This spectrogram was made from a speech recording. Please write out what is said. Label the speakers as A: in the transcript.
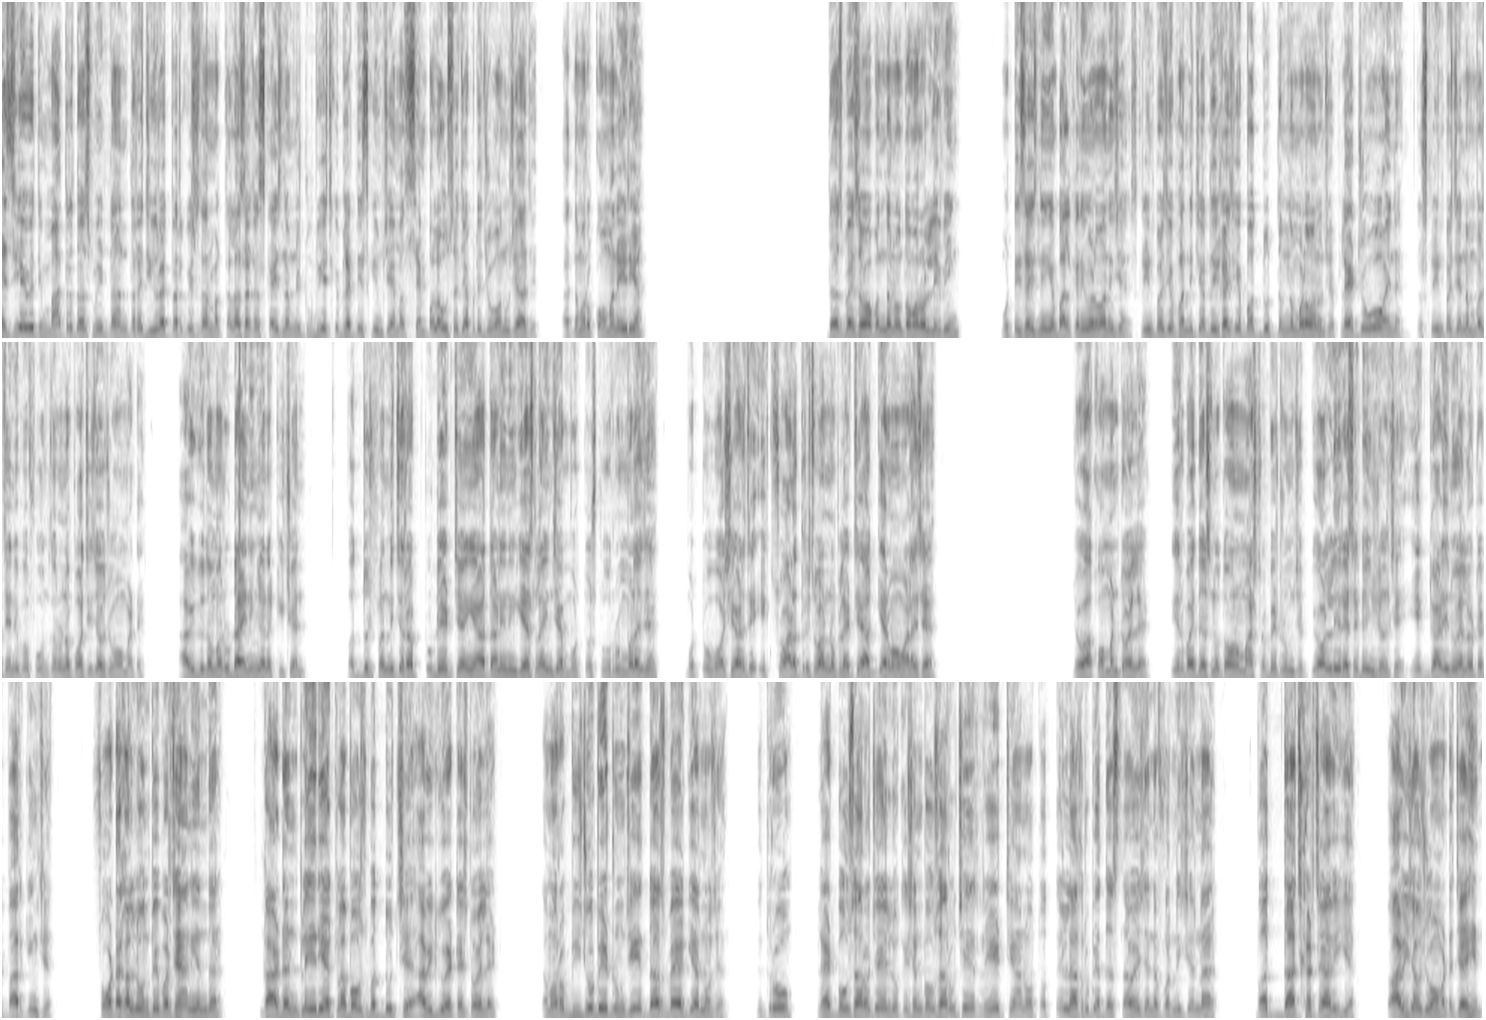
A: SG હાઈવેથી માત્ર દસ મિનિટના અંતરે જીવરાજ પાર્ક વિસ્તારમાં કલાસાગર સ્કાઈઝ નામની ટુ બીએચકે ફ્લેટની સ્કીમ છે. એમાં સેમ્પલ હાઉસ જ આપણે જોવાનું છે આજે. આ તમારો કોમન એરિયા દસ બાય સવા પંદરનો તમારો લિવિંગ મોટી સાઇઝની અહીંયા બાલ્કની મળવાની છે. સ્ક્રીન પર જે ફર્નિચર દેખાય છે એ બધું જ તમને મળવાનું છે. ફ્લેટ જોવો હોય ને, તો સ્ક્રીન પર જે નંબર છે એની પર ફોન કરો ને પહોંચી જાઓ જોવા માટે. આવી ગયું તમારું ડાઇનિંગ અને કિચન બધું જ ફર્નિચર અપ ટુ ડેટ છે. અહીંયા અદાણીની ગેસ લાઇન છે. મોટો સ્ટોર રૂમ મળે છે. મોટો વોશિયાર છે, એકસો આડત્રીસ વાળનું ફ્લેટ છે, અગિયારમાં માળે છે. જો આ કોમન ટોયલેટ તેર બાય દસનો તમારો માસ્ટર બેડરૂમ છે પ્યોરલી રેસિડેન્શિયલ છે. એક ગાડીનું એલોટેડ પાર્કિંગ છે. સો ટકા લોન પેપર છે આની અંદર. Garden play area club house બધું જ છે. આવી ગયું એટેચ ટોયલેટ તમારો બીજો બેડરૂમ છે એ દસ બાય અગિયારનો છે. મિત્રો, ફ્લેટ બહુ સારો છે લોકેશન બહુ સારું છે રેટ છે આનો તોતેર લાખ રૂપિયા દસ્તાવેજ અને ફર્નિચરના બધા જ ખર્ચા આવી ગયા. તો આવી જાઓ જોવા માટે. જય હિન્દ.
